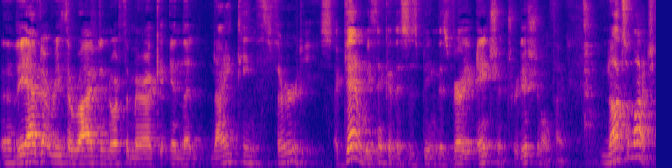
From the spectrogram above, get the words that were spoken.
Uh, the Advent wreath arrived in North America in the 1930s. Again, we think of this as being this very ancient traditional thing. Not so much.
